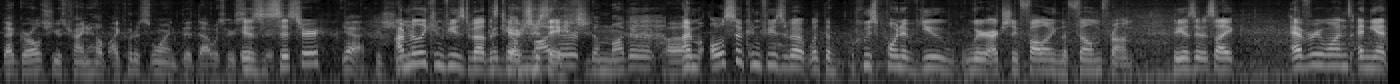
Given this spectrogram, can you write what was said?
That girl she was trying to help. I could have sworn that that was her sister. Is sister. Yeah. she I'm really confused about this the, character's the mother, age. The mother. Uh, I'm also confused about what the whose point of view we're actually following the film from, because it was like everyone's and yet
